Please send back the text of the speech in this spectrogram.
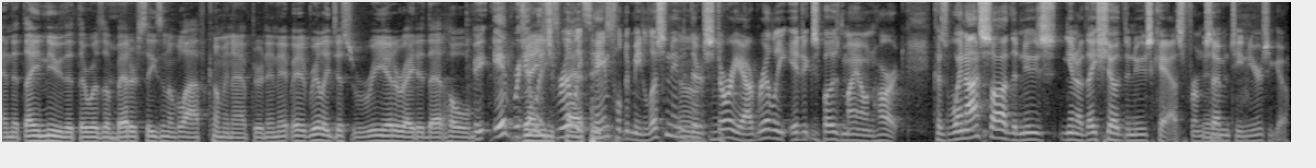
And that they knew that there was a better season of life coming after it. And it, it really just reiterated that whole It, it, it was really passage. painful to me. Listening to their uh-huh. story, I really, it exposed my own heart. Because when I saw the news, you know, they showed the newscast from yeah. 17 years ago.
